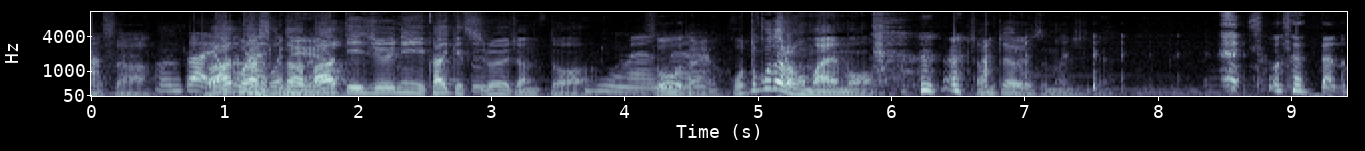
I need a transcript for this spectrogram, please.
前さ本当はパーティーことはパーティー中に解決しろよちゃんと、ごめん、ね。そうだよ。男だろお前も ちゃんとやろうぜマジでそうだったの。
